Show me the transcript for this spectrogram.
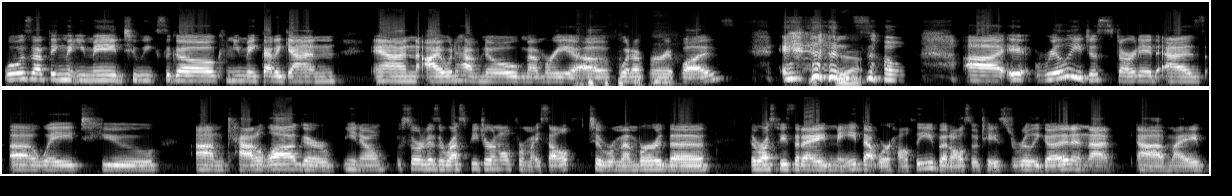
what was that thing that you made two weeks ago? Can you make that again?" And I would have no memory of whatever it was. And yeah. so uh, it really just started as a way to um, catalog or, you know, sort of as a recipe journal for myself to remember the the recipes that I made that were healthy but also tasted really good and that uh, my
